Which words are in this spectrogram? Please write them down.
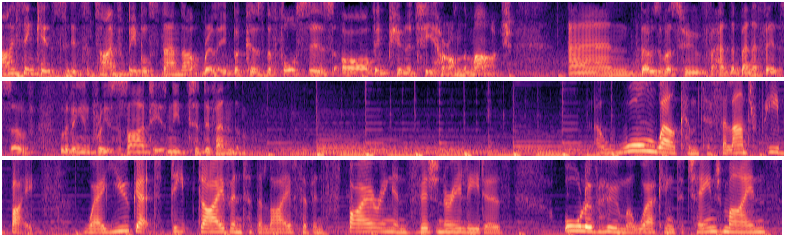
I think it's it's a time for people to stand up, really, because the forces of impunity are on the march. And those of us who've had the benefits of living in free societies need to defend them. A warm welcome to Philanthropy Bites, where you get to deep dive into the lives of inspiring and visionary leaders, all of whom are working to change minds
